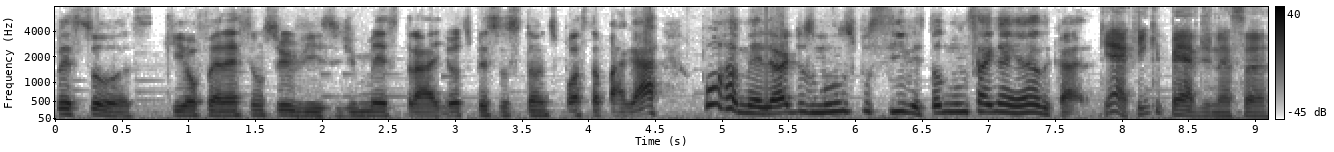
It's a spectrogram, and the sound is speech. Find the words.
pessoas que oferecem um serviço de mestrar e outras pessoas que estão dispostas a pagar, porra, melhor dos mundos possíveis, todo mundo sai ganhando, cara. Que é, quem que perde nessa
